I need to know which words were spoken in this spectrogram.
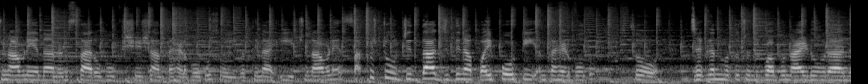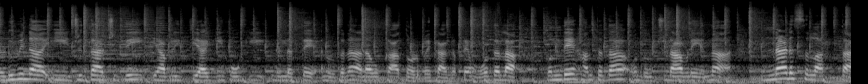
ಚುನಾವಣೆಯನ್ನ ನಡೆಸ್ತಾ ಇರೋದು ವಿಶೇಷ ಅಂತ ಹೇಳ್ಬೋದು. ಸೊ ಇವತ್ತಿನ ಈ ಚುನಾವಣೆ ಸಾಕಷ್ಟು ಜಿದ್ದಾಜಿದ್ದಿನ ಪೈಪೋಟಿ ಅಂತ ಹೇಳ್ಬೋದು. ಸೊ ಜಗನ್ ಮತ್ತು ಚಂದ್ರಬಾಬು ನಾಯ್ಡು ಅವರ ನಡುವಿನ ಈ ಜಿದ್ದಾಜಿದ್ದಿ ಯಾವ ರೀತಿಯಾಗಿ ಹೋಗಿ ನಿಲ್ಲುತ್ತೆ ಅನ್ನೋದನ್ನ ನಾವು ಕಾದು ನೋಡಬೇಕಾಗತ್ತೆ. ಮೊದಲ ಒಂದೇ ಹಂತದ ಒಂದು ಚುನಾವಣೆಯನ್ನ ನಡೆಸಲಾಗ್ತಾ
